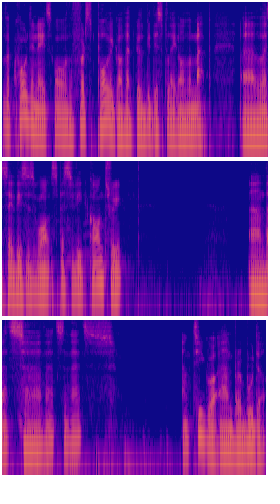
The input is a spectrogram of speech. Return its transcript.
the coordinates of the first polygon that will be displayed on the map. Uh, let's say this is one specific country, and that's uh, that's that's Antigua and Barbuda.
